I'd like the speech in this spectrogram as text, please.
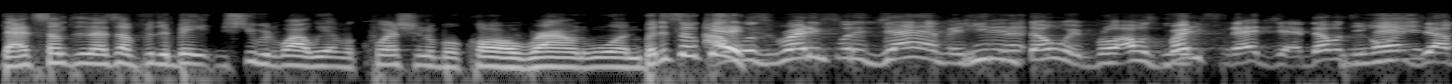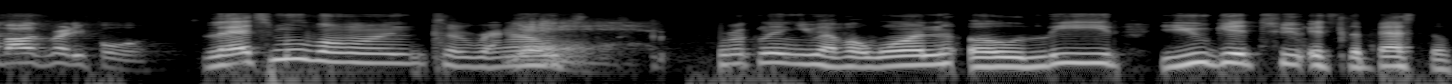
that's something that's up for debate. Schubert, why we have a questionable call round one, but it's okay. I was ready for the jab and he didn't throw it, bro. I was ready for that jab. That was the only jab I was ready for. Let's move on to round Yeah. Brooklyn. You have a 1-0 lead. You get to it's the best of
